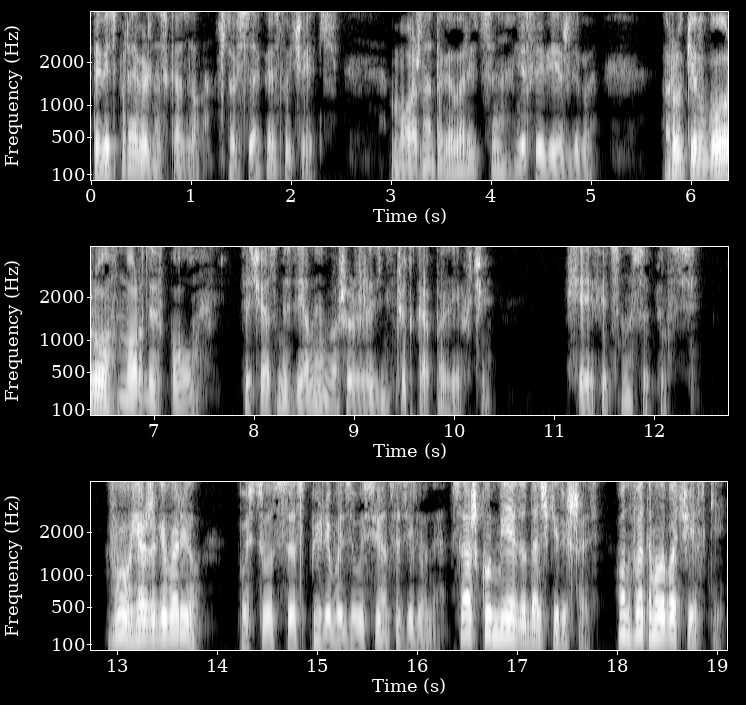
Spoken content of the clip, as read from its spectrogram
ты ведь правильно сказал, что всякое случается. Можно договориться, если вежливо. Руки в гору, морды в пол. Сейчас мы сделаем вашу жизнь чутка полегче. Хейфиц насупился. — Во, я же говорил! — пустился спиливать заусенца зеленый. — Сашка умеет задачки решать. Он в этом Лобачевский.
